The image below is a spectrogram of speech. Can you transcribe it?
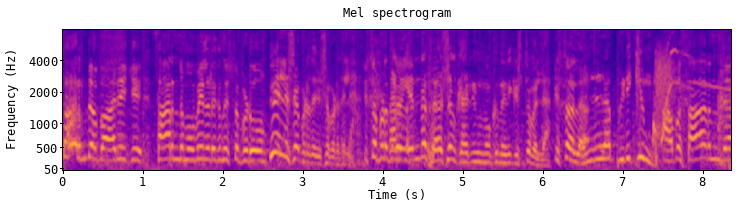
സാറിന്റെ ഭാര്യയ്ക്ക് സാറിന്റെ മൊബൈൽ എടുക്കുന്ന ഇഷ്ടപ്പെടുവോ? ഇഷ്ടപ്പെടുത്തില്ല ഇഷ്ടപ്പെടത്തില്ല. ഇഷ്ടപ്പെടത്തില്ല. എന്റെ ഫേഷ്യൽ കാര്യങ്ങൾ നോക്കുന്ന എനിക്ക് ഇഷ്ടമല്ല. ഇഷ്ടമല്ല? എല്ലാം പിടിക്കും. അപ്പൊ സാറിന്റെ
